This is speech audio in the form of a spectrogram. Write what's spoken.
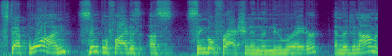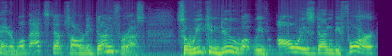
step 1 simplified a, a single fraction in the numerator and the denominator. Well, that step's already done for us. So we can do what we've always done before,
